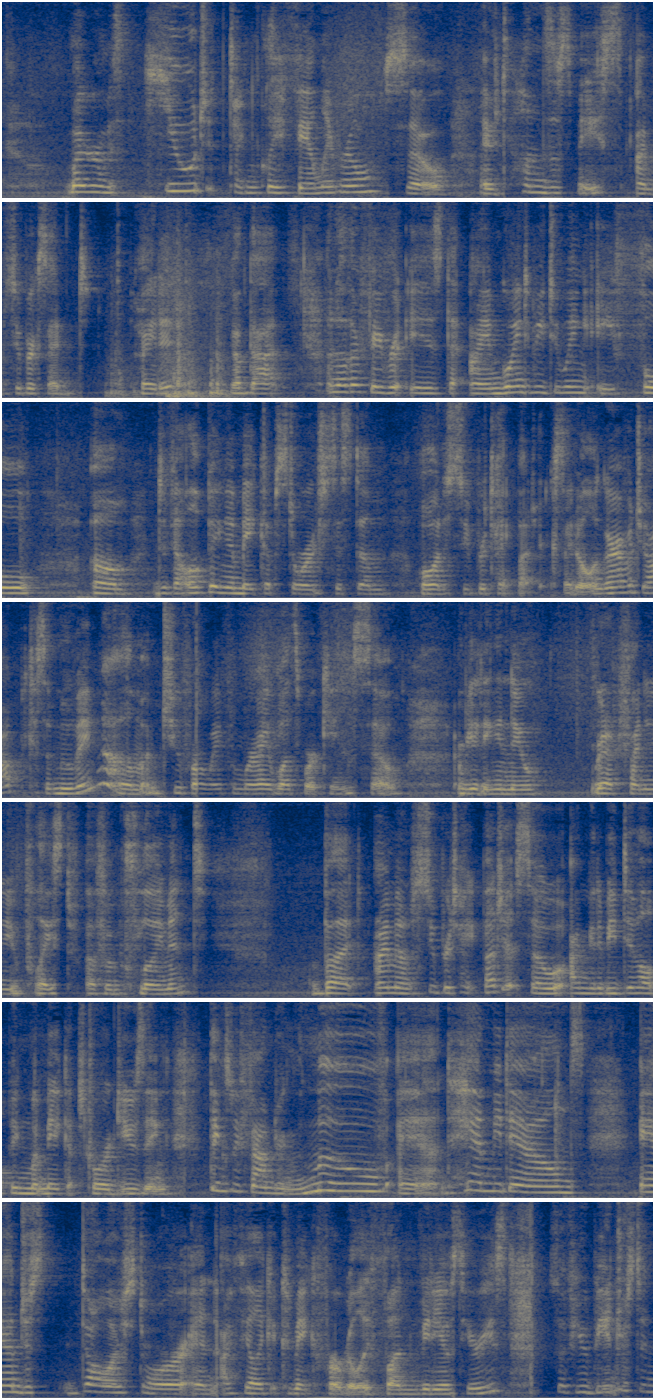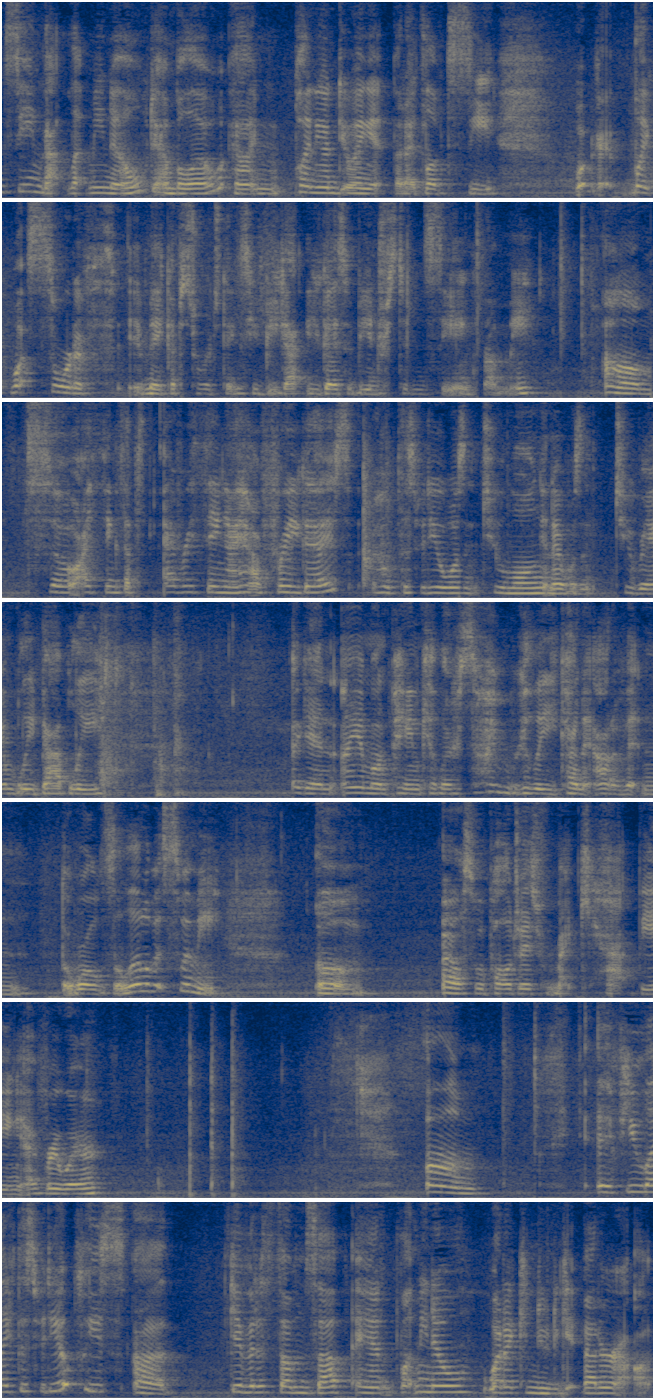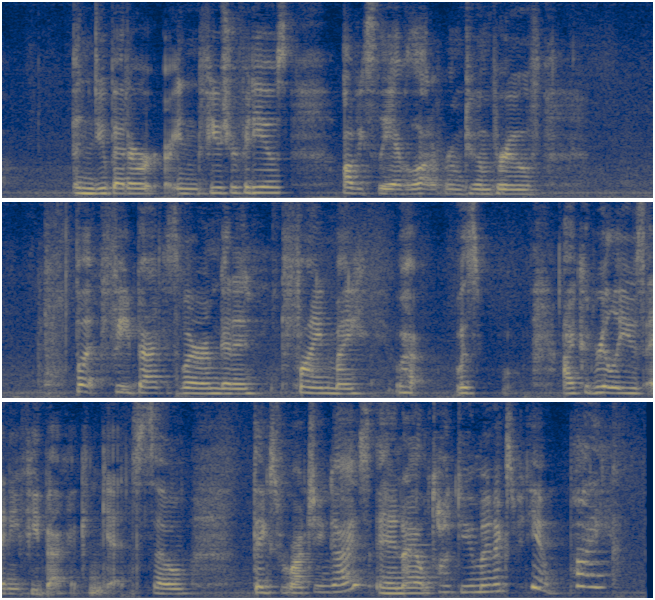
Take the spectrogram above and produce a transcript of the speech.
my room is huge, technically a family room, so I have tons of space. I'm super excited, excited about that. Another favorite is that I am going to be doing a full um, developing a makeup storage system on a super tight budget because I no longer have a job because of moving. Um, I'm too far away from where I was working, so I'm getting a new, we're gonna have to find a new place of employment but I'm on a super tight budget, so I'm going to be developing my makeup storage using things we found during the move, and hand-me-downs, and just dollar store, and I feel like it could make for a really fun video series. So if you'd be interested in seeing that, let me know down below. I'm planning on doing it, but I'd love to see what, like what sort of makeup storage things you'd be you guys would be interested in seeing from me. Um, so I think that's everything I have for you guys. I hope this video wasn't too long and I wasn't too rambly babbly again, I am on painkillers, so I'm really kind of out of it, and the world's a little bit swimmy. Um, I also apologize for my cat being everywhere. Um, if you like this video, please uh, give it a thumbs up and let me know what I can do to get better uh, and do better in future videos. Obviously, I have a lot of room to improve, but feedback is where I'm gonna find my was. I could really use any feedback I can get. So Thanks for watching, guys, and I will talk to you in my next video. Bye!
